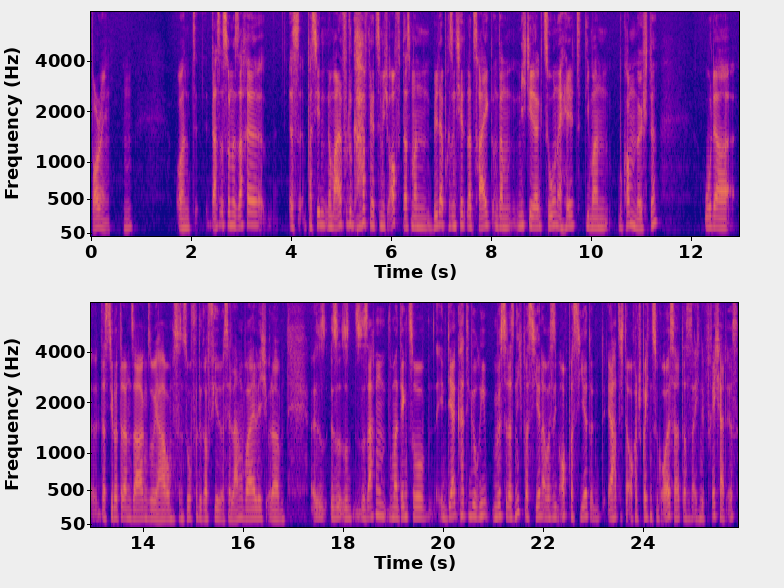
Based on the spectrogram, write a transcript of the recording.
boring. Hm? Und das ist so eine Sache, es passiert normalen Fotografen ja ziemlich oft, dass man Bilder präsentiert oder zeigt und dann nicht die Reaktion erhält, die man bekommen möchte. Oder äh, dass die Leute dann sagen, so, ja, warum ist das so fotografiert, das ist ja langweilig. Oder äh, so, so, so, Sachen, wo man denkt, so, in der Kategorie müsste das nicht passieren, aber es ist ihm auch passiert und er hat sich da auch entsprechend zu geäußert, dass es eigentlich eine Frechheit ist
